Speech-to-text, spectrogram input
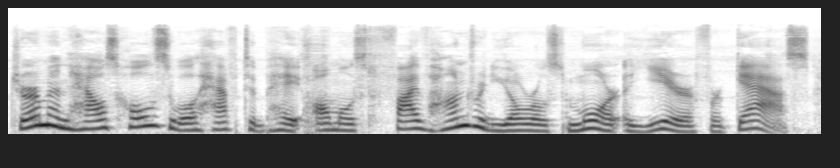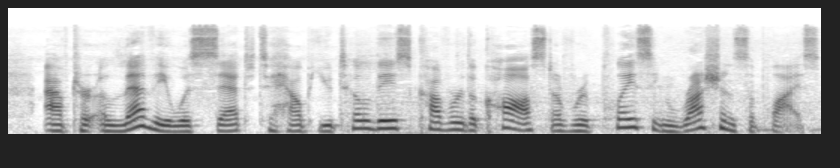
German households will have to pay almost 500 euros more a year for gas after a levy was set to help utilities cover the cost of replacing Russian supplies,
